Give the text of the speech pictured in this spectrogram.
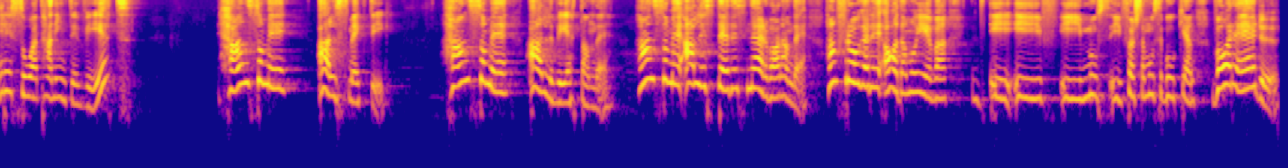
Är det så att han inte vet? Han som är allsmäktig, han som är allvetande, han som är allestädes närvarande. Han frågade Adam och Eva i, i, i, Mos, i första Moseboken, var är du?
